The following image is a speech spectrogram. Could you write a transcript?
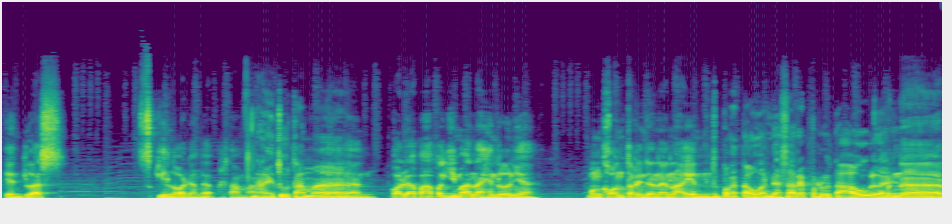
yang jelas skill lo ada nggak pertama? Nah itu utama. Ya kan? Kalau ada apa-apa gimana handle-nya? Mengcounterin dan lain-lain. Itu pengetahuan dasarnya perlu tahu lah. ya. Bener,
